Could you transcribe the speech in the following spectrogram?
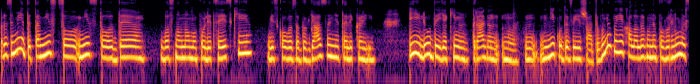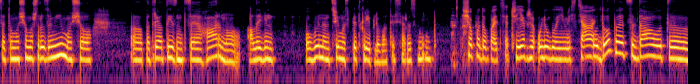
розумієте, там місто, місто, де в основному поліцейські, військовозобов'язані та лікарі. І люди, яким реально ну, нікуди виїжджати. Вони виїхали, але вони повернулися, тому що ми ж розуміємо, що е, патріотизм це гарно, але він повинен чимось підкріплюватися, розумієте? Що подобається? Чи є вже улюблені місця? Подобається, да, от е,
